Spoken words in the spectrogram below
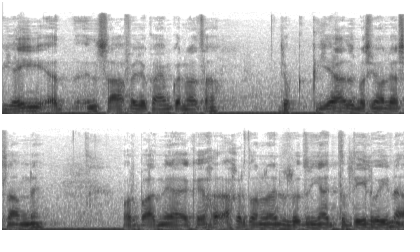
یہی انصاف ہے جو قائم کرنا تھا، جو کیا حضرت مسیم علیہ السلام نے اور بعد میں آیا کہ آخر دونوں دنیا تبدیل ہوئی نا۔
